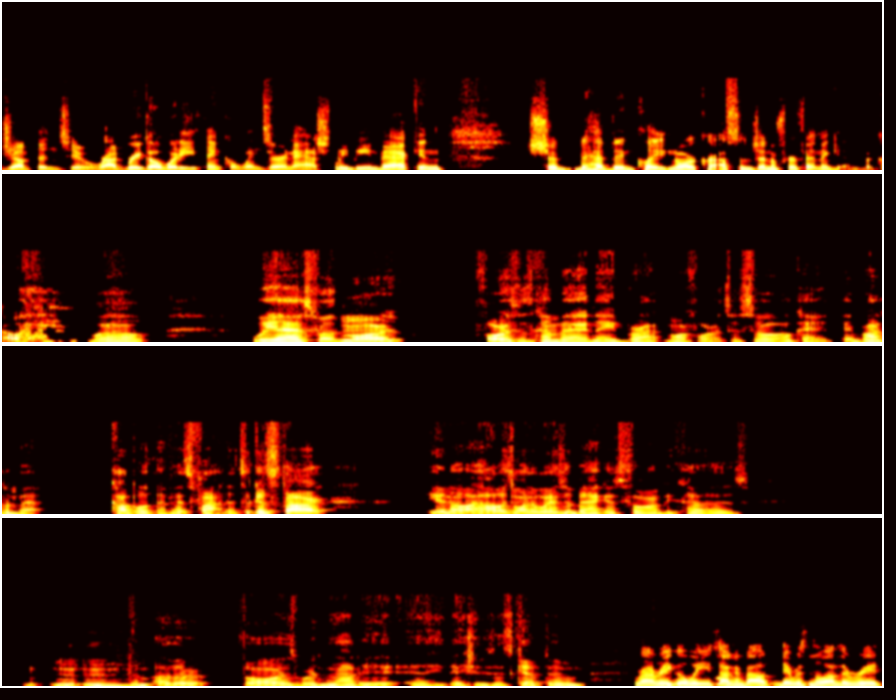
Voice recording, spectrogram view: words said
jump into Rodrigo. What do you think of Winsor and Ashley being back? And should have been Clayton Norcross and Jennifer Finnigan, but go ahead. Well, we asked for more Forresters to come back, and they brought more Forresters. So okay, they brought them back. A couple of them. That's fine. That's a good start. You know, I always wanted Winsor back as Thorne because mm-mm, them other Thornes were not it, and they should have just kept him. Rodrigo, what are you talking about? There was no other red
